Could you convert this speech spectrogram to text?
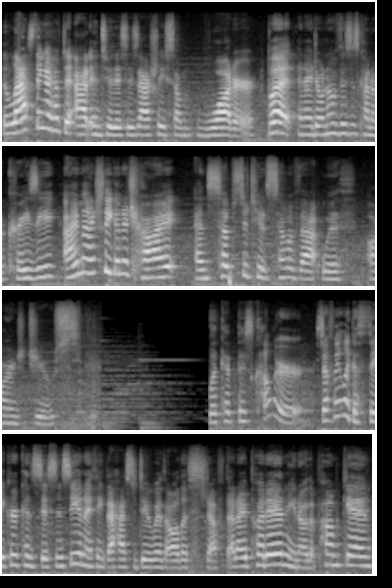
The last thing I have to add into this is actually some water. But, and I don't know if this is kind of crazy, I'm actually gonna try and substitute some of that with orange juice. Look at this color. It's definitely like a thicker consistency and I think that has to do with all the stuff that I put in, you know, the pumpkin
